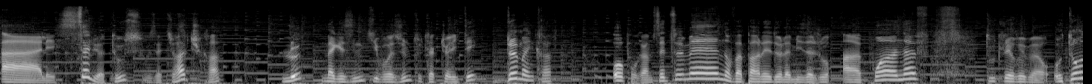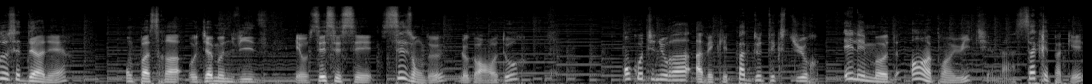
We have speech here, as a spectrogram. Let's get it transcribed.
Allez, salut à tous, vous êtes sur ActuCraft, le magazine qui vous résume toute l'actualité de Minecraft. Au programme cette semaine, on va parler de la mise à jour 1.9, toutes les rumeurs autour de cette dernière, on passera au Diamond Vids et au CCC saison 2, le grand retour. On continuera avec les packs de textures et les modes en 1.8, il y en a un sacré paquet.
